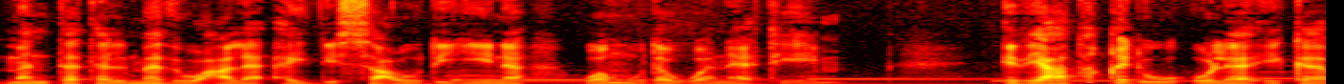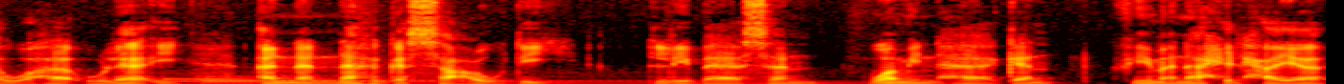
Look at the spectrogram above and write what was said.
من تتلمذ على أيدي السعوديين ومدوناتهم. إذ يعتقد أولئك وهؤلاء أن النهج السعودي لباسا ومنهاجا في مناحي الحياة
